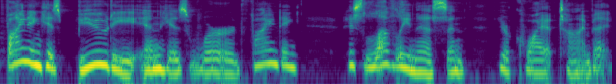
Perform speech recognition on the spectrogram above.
finding His beauty in His Word, finding His loveliness in your quiet time. But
